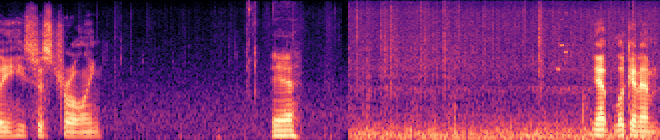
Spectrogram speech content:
He's just trolling. Yeah. Yep, look at him.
